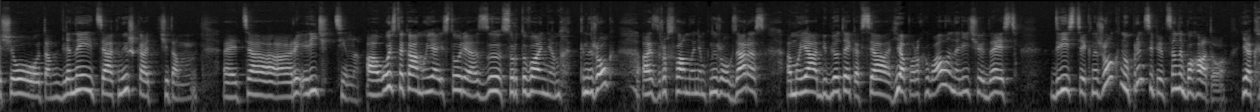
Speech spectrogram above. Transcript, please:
що там для неї ця книжка чи там. Е, Ця річ цінна. А ось така моя історія з сортуванням книжок, а, з розхламленням книжок. Зараз моя бібліотека вся я порахувала, налічує десь 200 книжок. Ну, в принципі, це небагато, як,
